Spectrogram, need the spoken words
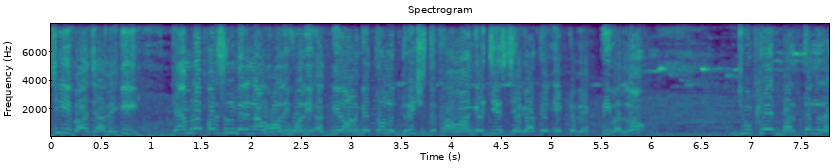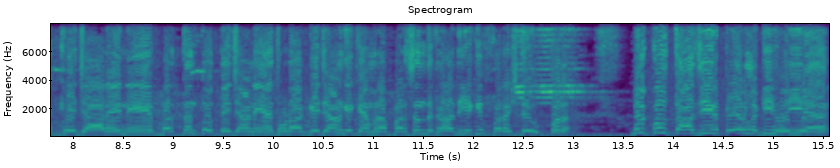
ਜੀਭ ਆ ਜਾਵੇਗੀ। ਕੈਮਰਾ ਪਰਸਨ ਮੇਰੇ ਨਾਲ ਹੌਲੀ-ਹੌਲੀ ਅੱਗੇ ਆਉਣਗੇ, ਤੁਹਾਨੂੰ ਦ੍ਰਿਸ਼ ਦਿਖਾਵਾਂਗੇ, ਜਿਸ ਜਗ੍ਹਾ ਤੇ ਇੱਕ ਵਿਅਕਤੀ ਵੱਲੋਂ ਝੂਠੇ ਬਰਤਨ ਰੱਖੇ ਜਾ ਰਹੇ ਨੇ, ਬਰਤਨ ਧੋਤੇ ਜਾਣੇ ਆ ਥੋੜਾ ਅੱਗੇ ਜਾਣਗੇ, ਕੈਮਰਾ ਪਰਸਨ ਦਿਖਾ ਦਈਏ ਕਿ ਫਰਸ਼ ਦੇ ਉੱਪਰ ਬਿਲਕੁਲ ਤਾਜ਼ੀ ਰਿਪੇਅਰ ਲੱਗੀ ਹੋਈ ਹੈ।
